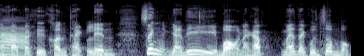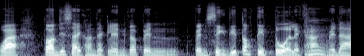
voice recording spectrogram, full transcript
นะครับค่ะก็คือคอนแทคเลนซึ่งอย่างที่บอกนะครับแม้แต่คุณส้มบอกว่าตอนที่ใส่คอนแทคเลนก็เป็นเป็นสิ่งที่ต้องติดตัวเลยขาดไม่ได้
